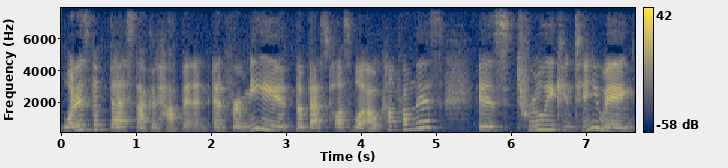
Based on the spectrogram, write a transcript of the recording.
What is the best that could happen and for me the best possible outcome from this is truly continuing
